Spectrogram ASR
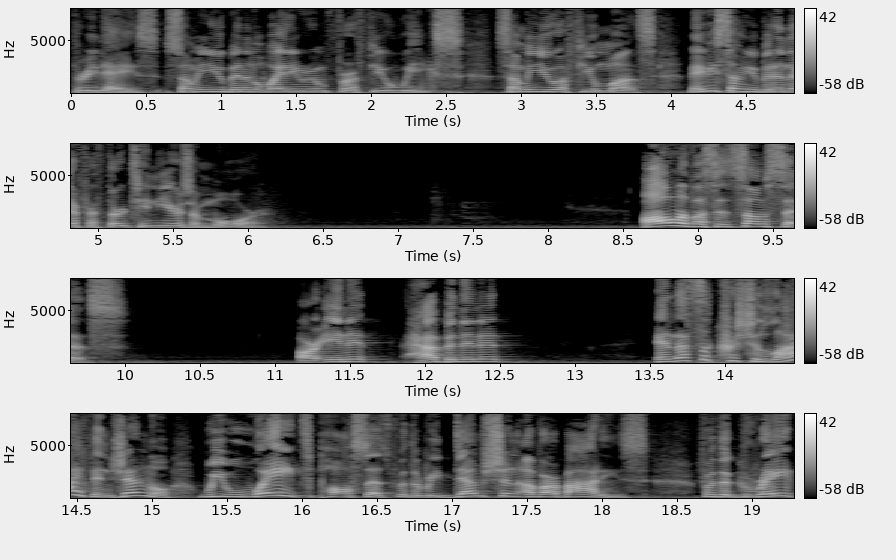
three days. Some of you have been in the waiting room for a few weeks. Some of you a few months. Maybe some of you have been in there for 13 years or more. All of us, in some sense, are in it, have been in it. And that's the Christian life in general. We wait, Paul says, for the redemption of our bodies, for the great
